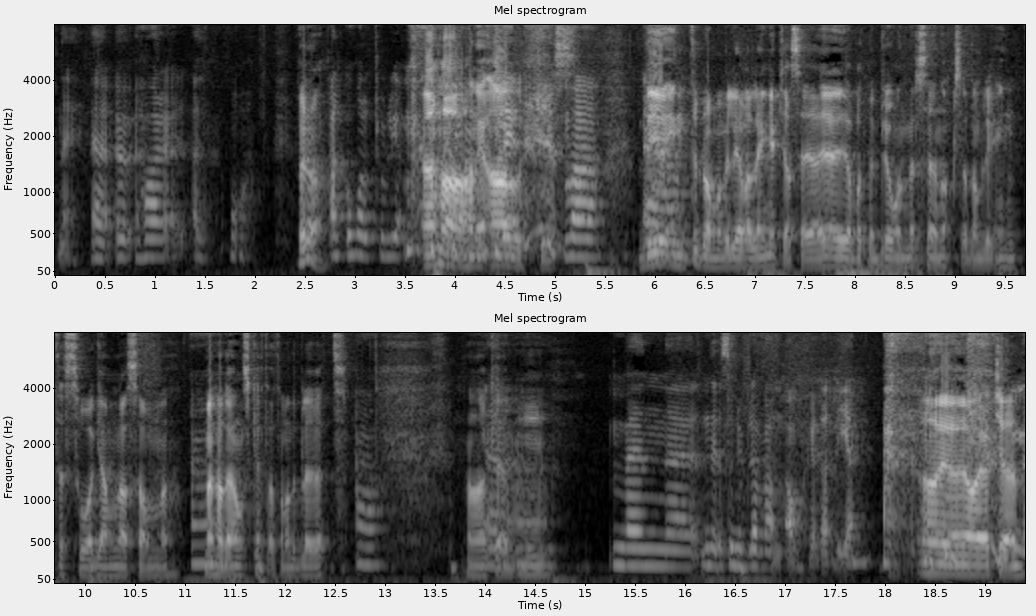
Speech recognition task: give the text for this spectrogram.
nej, eh, har eh, åh, Vadå? alkoholproblem. Aha, han är alkis. var, Det är ju ehm, inte bra om man vill leva länge kan jag säga. Jag har jobbat med beroendemedicin också. De blir inte så gamla som man hade önskat att de hade blivit. ja. Ja, okej. Eh, Mm. Men, eh, så nu blev han avskedad igen. Ja, ja, ja, okej.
